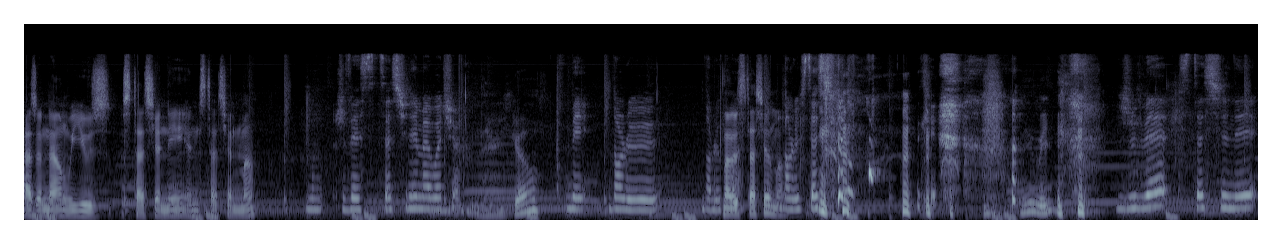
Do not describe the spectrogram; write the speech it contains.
as a noun. We use stationner and stationnement. Donc, je vais stationner ma voiture, There you go. mais dans le dans le Dans le stationnement. Dans le stationnement. Ok. Oui. Je vais stationner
